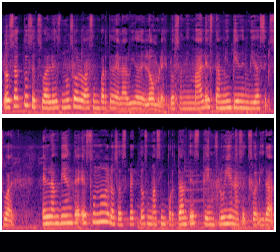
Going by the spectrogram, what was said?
Los actos sexuales no solo hacen parte de la vida del hombre, los animales también tienen vida sexual. El ambiente es uno de los aspectos más importantes que influye en la sexualidad.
